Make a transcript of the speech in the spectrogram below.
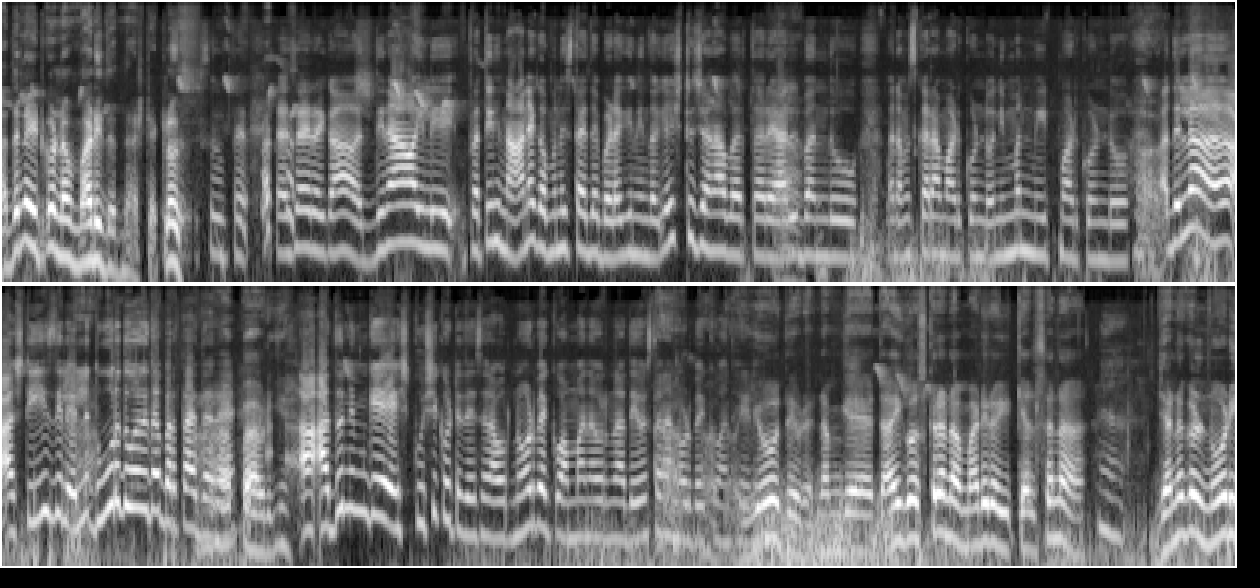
ಅದನ್ನೇ ಇಟ್ಕೊಂಡು ನಾವು ಮಾಡಿದ್ದನ್ನ ಅಷ್ಟೇ ಕ್ಲೋಸ್ ಸೂಪರ್. ಸರ್ ಈಗ ದಿನ ಇಲ್ಲಿ ಪ್ರತಿ ನಾನೇ ಗಮನಿಸ್ತಾ ಇದ್ದೆ ಬೆಳಗಿನಿಂದ ಎಷ್ಟು ಜನ ಬರ್ತಾರೆ ಅಲ್ಲಿ ಬಂದು ನಮಸ್ಕಾರ ಮಾಡ್ಕೊಂಡು ನಿಮ್ಮನ್ನ ಮೀಟ್ ಮಾಡ್ಕೊಂಡು ಅದೆಲ್ಲ ಅಷ್ಟು ಈಸಿಲಿ ಎಲ್ಲ ದೂರ ದೂರದಿಂದ ಬರ್ತಾ ಇದ್ದಾರೆ. ಅದು ನಿಮ್ಗೆ ಎಷ್ಟು ಖುಷಿ ಕೊಟ್ಟಿದೆ ಸರ್ ಅವ್ರು ನೋಡ್ಬೇಕು ಅಮ್ಮನವ್ರನ್ನ ದೇವಸ್ಥಾನ ನೋಡ್ಬೇಕು ಅಂತ ಹೇಳಿ. ಅಯ್ಯೋ ದೇವ್ರೆ ನಮಗೆ ತಾಯಿಗೋಸ್ಕರ ನಾವು ಮಾಡಿರೋ ಈ ಕೆಲಸನ. ಜನಗಳು ನೋಡಿ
